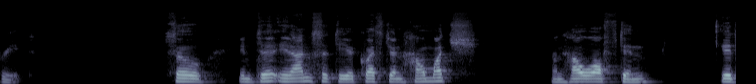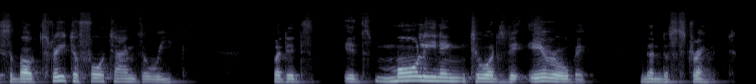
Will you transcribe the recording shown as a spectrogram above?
rate so in, in answer to your question how much and how often it's about three to four times a week but it's it's more leaning towards the aerobic than the strength.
